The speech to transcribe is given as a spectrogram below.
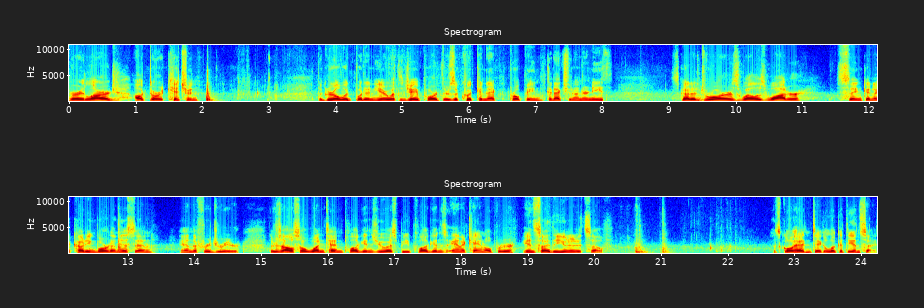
very large outdoor kitchen the grill would put in here with the J-port. There's a quick connect propane connection underneath. It's got a drawer as well as water, sink, and a cutting board on this end, and the refrigerator. There's also 110 plugins, USB plugins, and a can opener inside the unit itself. Let's go ahead and take a look at the inside.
